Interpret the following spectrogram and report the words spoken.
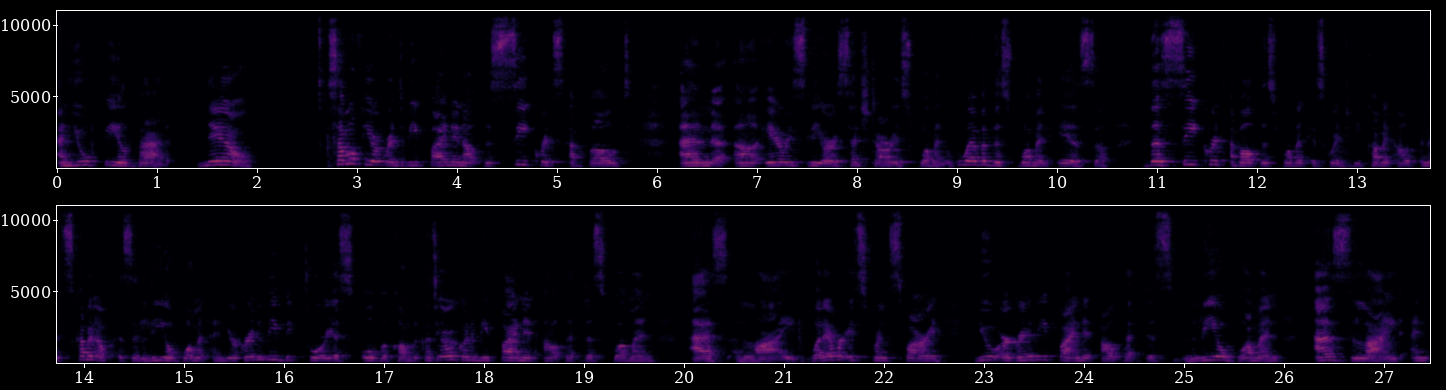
and you feel bad. Now, some of you are going to be finding out the secrets about an uh, Aries, Leo, or Sagittarius woman, whoever this woman is, uh, the secret about this woman is going to be coming out and it's coming up as a Leo woman and you're going to be victorious, overcome because you're going to be finding out that this woman has lied. Whatever is transpiring, you are going to be finding out that this Leo woman as lied and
